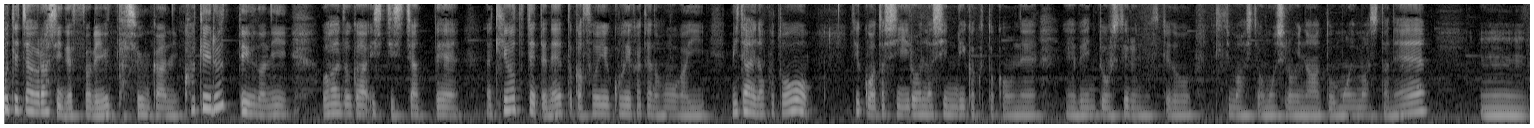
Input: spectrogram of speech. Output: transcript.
こてちゃうらしいです。それ言った瞬間に。こてるっていうのにワードが意識しちゃって気をつけてねとかそういう声かけの方がいいみたいなことを結構私いろんな心理学とかをね、えー、勉強してるんですけど聞きまして面白いなと思いましたね。うん、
